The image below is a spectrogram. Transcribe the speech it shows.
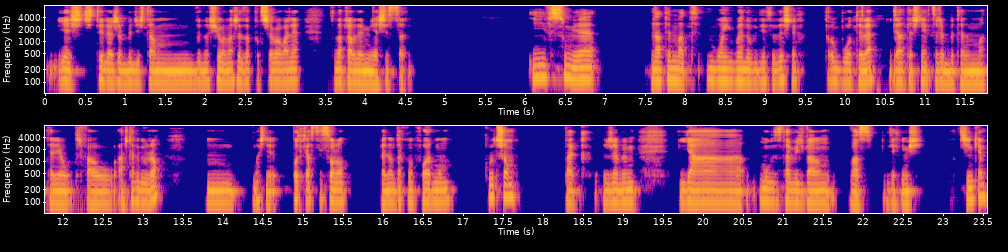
jeść tyle, żeby gdzieś tam wynosiło nasze zapotrzebowanie, to naprawdę mija się z celem. I w sumie na temat moich błędów dietetycznych to było tyle. Ja też nie chcę, żeby ten materiał trwał aż tak dużo. Mm, właśnie podcasty solo będą taką formą krótszą, tak żebym ja mógł zostawić wam was z jakimś odcinkiem,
